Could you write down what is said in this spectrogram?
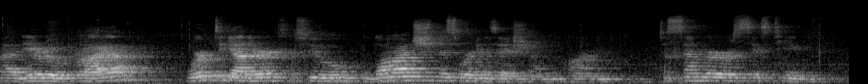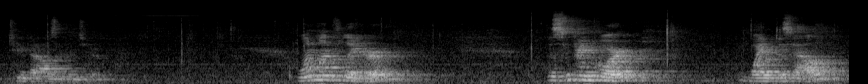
uh, Neeru Paharia worked together to launch this organization on December 16, 2002. One month later, the Supreme Court wiped us out,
